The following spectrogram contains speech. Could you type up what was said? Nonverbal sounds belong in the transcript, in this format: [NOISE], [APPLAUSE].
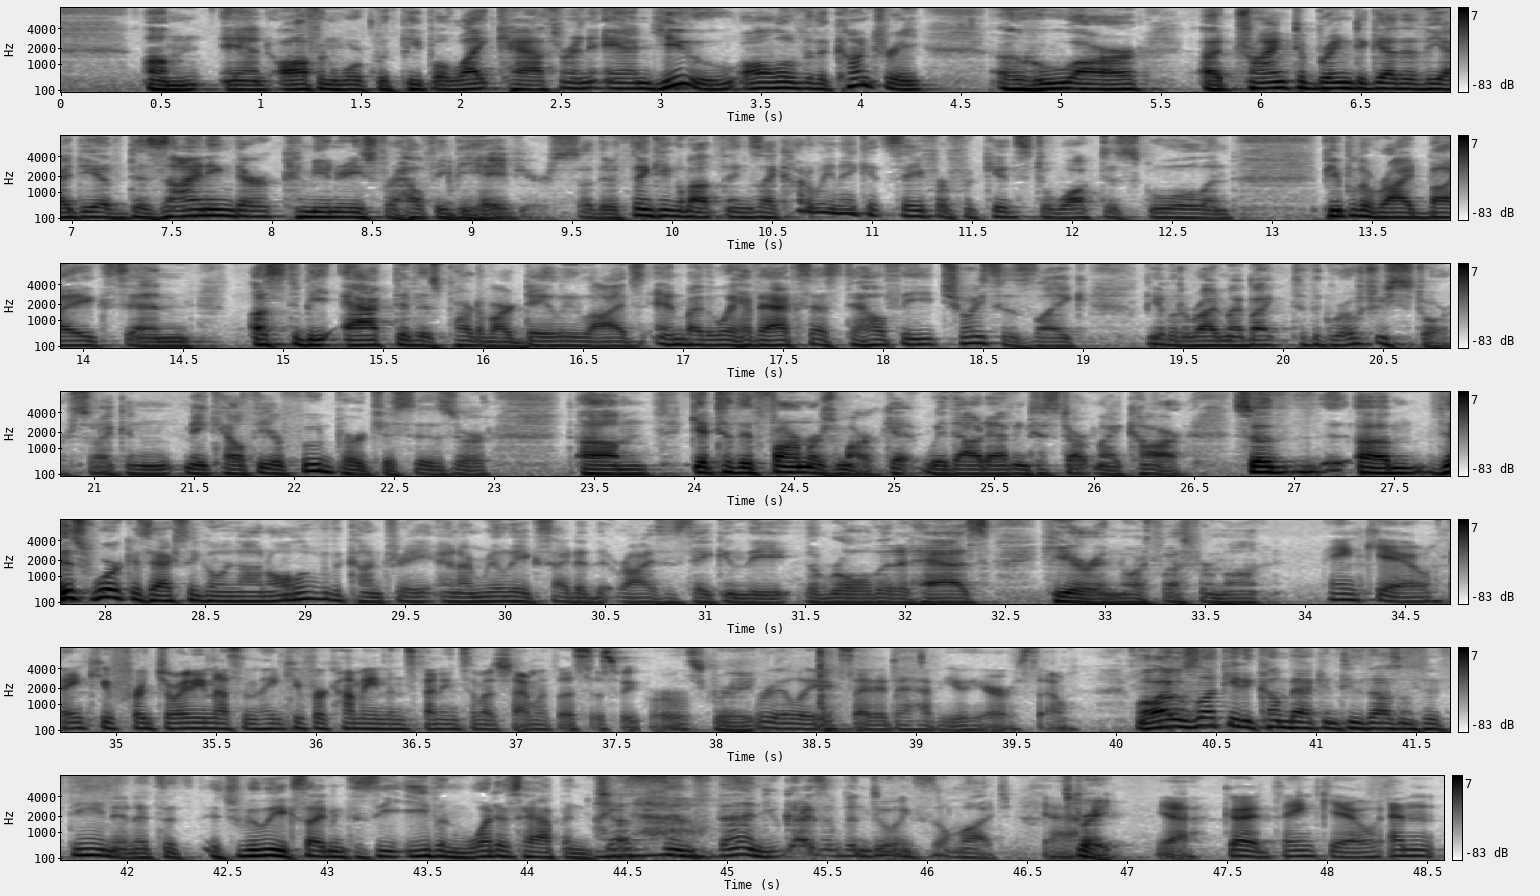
um, and often work with people like Catherine and you all over the country uh, who are uh, trying to bring together the idea of designing their communities for healthy behaviors. So they're thinking about things like how do we make it safer for kids to walk to school and people to ride bikes and us to be active as part of our daily lives. And by the way, have access to healthy choices like be able to ride my bike to the grocery store so I can make healthier food purchases or um, get to the farmer's market without having to start my car. So th um, this work is actually going on all over the country, and I'm really excited that RISE has taken the, the role that it has here in Northwest Vermont. Thank you. Thank you for joining us and thank you for coming and spending so much time with us this week. We're That's great. really excited to have you here. So Well, I was lucky to come back in 2015 and it's a, it's really exciting to see even what has happened just since then. You guys have been doing so much. Yeah. It's great. Yeah, good. Thank you. And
